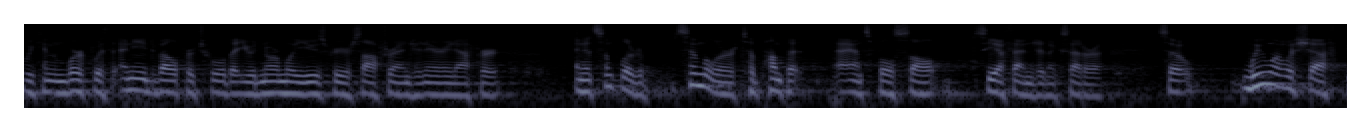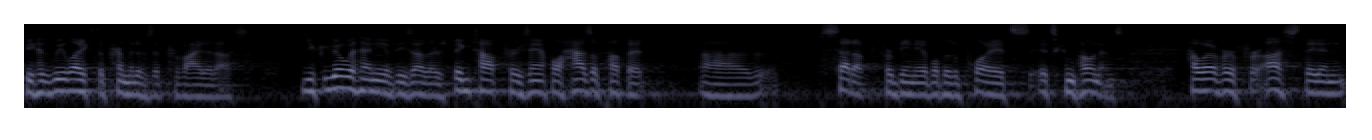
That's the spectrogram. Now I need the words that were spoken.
We can work with any developer tool that you would normally use for your software engineering effort. And it's simpler to, similar to Puppet, Ansible, Salt, CFEngine, et cetera. So we went with Chef because we like the primitives it provided us. You could go with any of these others. BigTop, for example, has a Puppet uh, setup for being able to deploy its, its components. However, for us, they didn't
